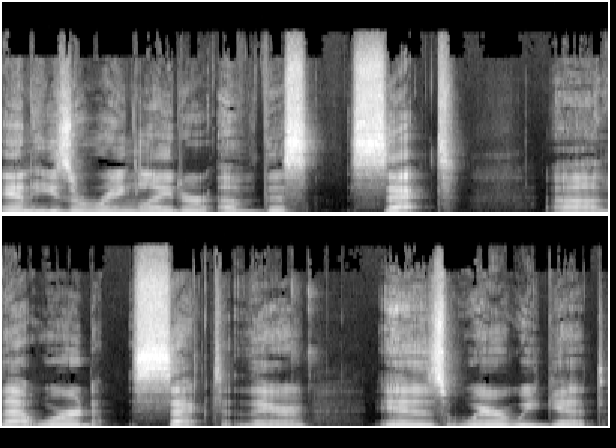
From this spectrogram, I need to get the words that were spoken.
and he's a ringleader of this sect. Uh, that word sect there is where we get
